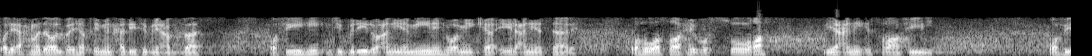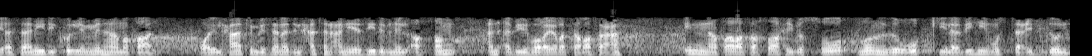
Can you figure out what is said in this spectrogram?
ولأحمد والبيهقي من حديث ابن عباس وفيه جبريل عن يمينه وميكائيل عن يساره وهو صاحب الصورة يعني إسرافيل وفي أسانيد كل منها مقال وللحاكم بسند حسن عن يزيد بن الأصم عن أبي هريرة رفعه إن طرف صاحب الصور منذ وكل به مستعد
